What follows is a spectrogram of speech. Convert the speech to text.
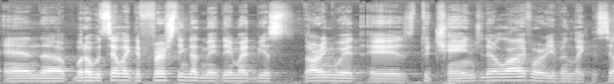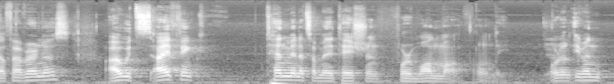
And uh, but I would say like the first thing that may, they might be starting with is to change their life or even like the self awareness. I would I think 10 minutes of meditation for one month only, or even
